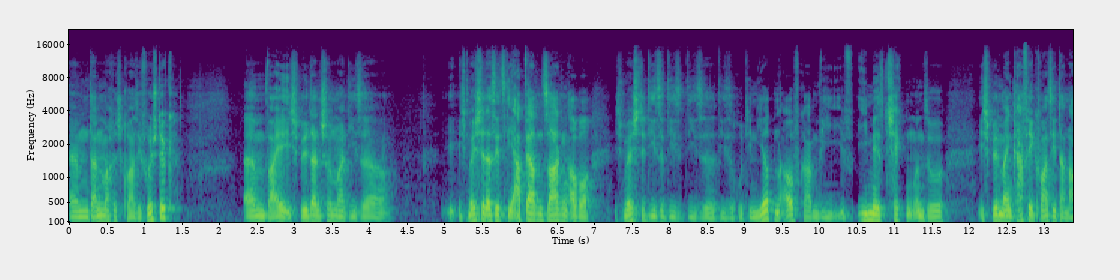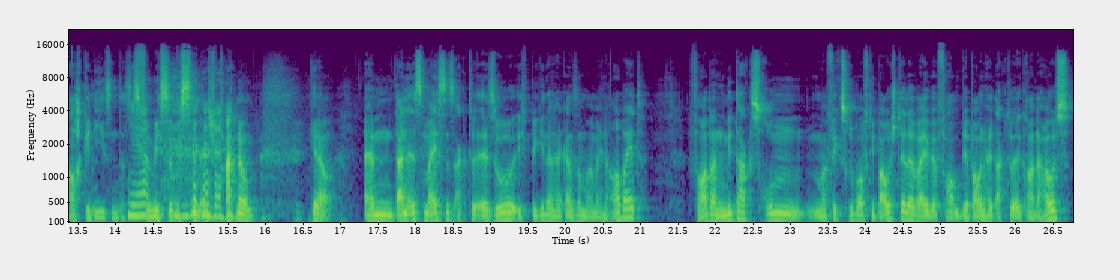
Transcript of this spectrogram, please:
Ähm, dann mache ich quasi Frühstück, ähm, weil ich will dann schon mal diese, ich möchte das jetzt nicht abwertend sagen, aber ich möchte diese, diese, diese, diese routinierten Aufgaben wie E-Mails checken und so, ich will meinen Kaffee quasi danach genießen. Das ist Ja. für mich so ein bisschen Entspannung. genau. Ähm, dann ist meistens aktuell so, ich beginne halt ganz normal meine Arbeit, fahre dann mittags rum, mal fix rüber auf die Baustelle, weil wir, fahren, wir bauen halt aktuell gerade Haus.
